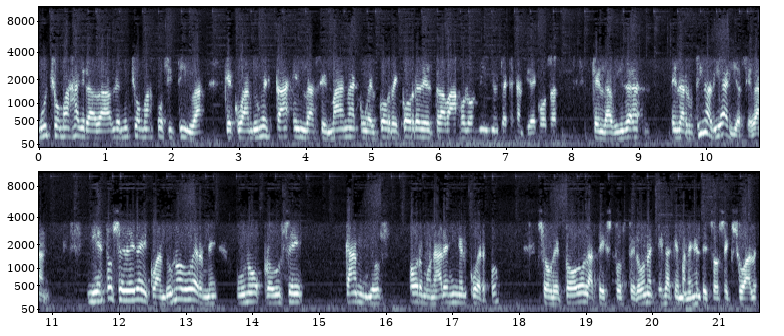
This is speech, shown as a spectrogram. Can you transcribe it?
mucho más agradable, mucho más positiva que cuando uno está en la semana con el corre-corre del trabajo, los niños y toda esa cantidad de cosas que en la vida, en la rutina diaria se dan. Y esto se debe que cuando uno duerme, uno produce cambios hormonales en el cuerpo, sobre todo la testosterona, que es la que maneja el deseo sexual,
